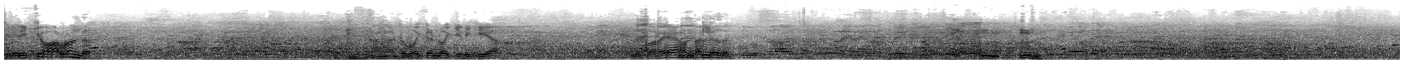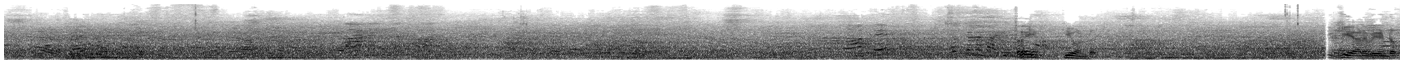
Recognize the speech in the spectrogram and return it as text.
ശരിക്കും ആളുണ്ട്. അങ്ങോട്ട് പോയിക്കൊണ്ട് നോക്കിയിരിക്കുക. ഇത് കുറേ ഉണ്ടല്ലോ ഇത്. ഇത്രയും ക്യൂ ഉണ്ട് ഇരിക്കുകയാണ് വീണ്ടും.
